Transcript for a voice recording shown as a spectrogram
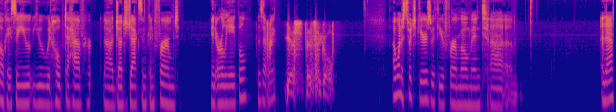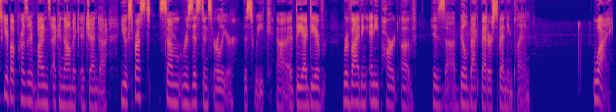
Okay, so you you would hope to have her, uh, Judge Jackson confirmed in early April. Is that right? Yes, that's the goal. I want to switch gears with you for a moment. Um, and ask you about President Biden's economic agenda. You expressed some resistance earlier this week uh, at the idea of reviving any part of his uh, Build Back Better spending plan. Why?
